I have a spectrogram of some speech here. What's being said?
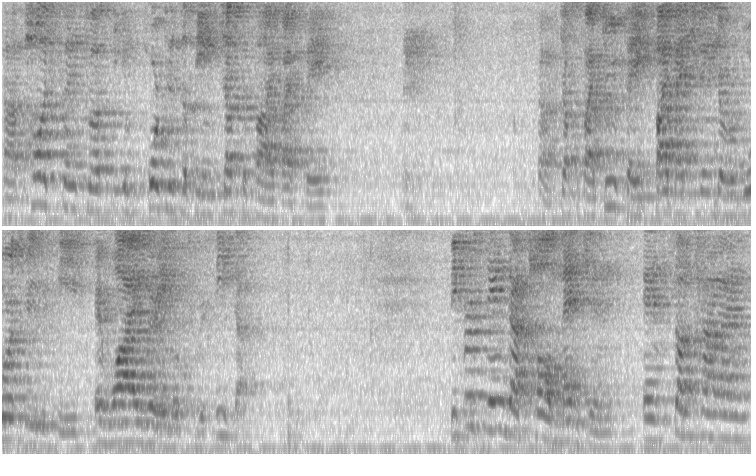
uh, Paul explains to us the importance of being justified by faith uh, justified through faith by mentioning the rewards we receive and why we're able to receive them. The first thing that Paul mentions, and sometimes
